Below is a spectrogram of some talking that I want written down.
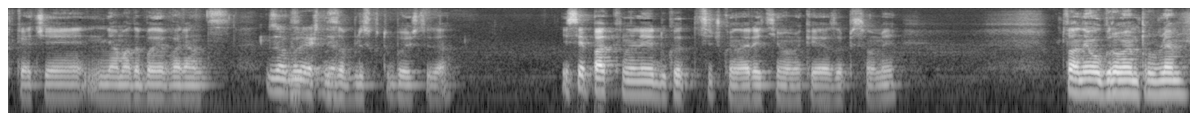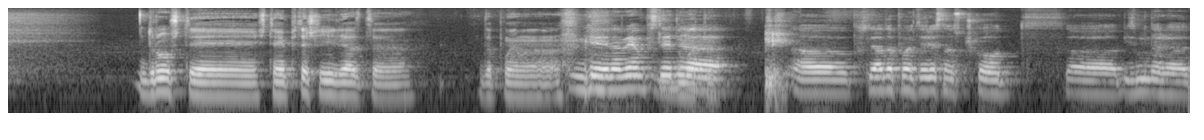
Така че няма да бъде вариант За бъдеще. за близкото бъдеще, да. И все пак, нали, докато всичко е наред, имаме къде да записваме. Това не е огромен проблем. Друго ще, ще ме питаш ли или аз да, да поема... Ми, на мен последния, а, последната по-интересна случка от а, изминаля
